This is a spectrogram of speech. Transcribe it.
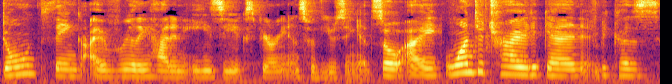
don't think I've really had an easy experience with using it. So I want to try it again because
